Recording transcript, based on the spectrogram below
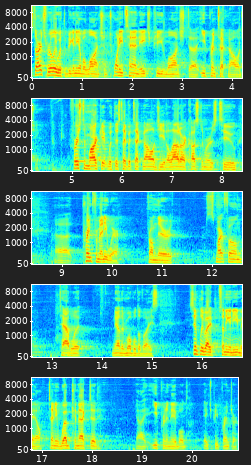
starts really with the beginning of a launch. In 2010, HP launched uh, ePrint technology. First to market with this type of technology, it allowed our customers to uh, print from anywhere, from their smartphone, tablet, any other mobile device, simply by sending an email to any web-connected, uh, ePrint-enabled HP printer.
